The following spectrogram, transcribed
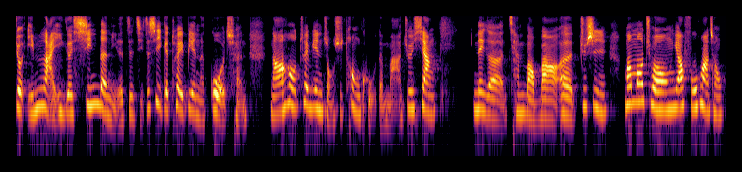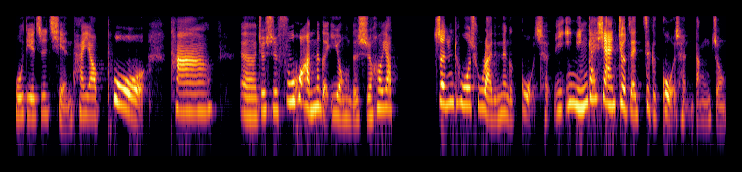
就迎来一个新的你的自己，这是一个蜕变的过程。然后蜕变总是痛苦的嘛，就像那个蚕宝宝，呃，就是毛毛虫要孵化成蝴蝶之前，它要破它，呃，就是孵化那个蛹的时候要挣脱出来的那个过程。你你应该现在就在这个过程当中，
